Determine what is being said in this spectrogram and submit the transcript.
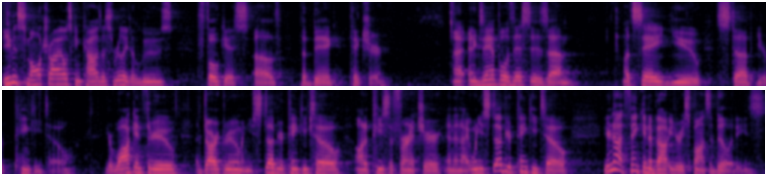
Even small trials can cause us really to lose focus of the big picture. Uh, an example of this is um, let's say you stub your pinky toe. You're walking through a dark room and you stub your pinky toe on a piece of furniture in the night. When you stub your pinky toe, you're not thinking about your responsibilities.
